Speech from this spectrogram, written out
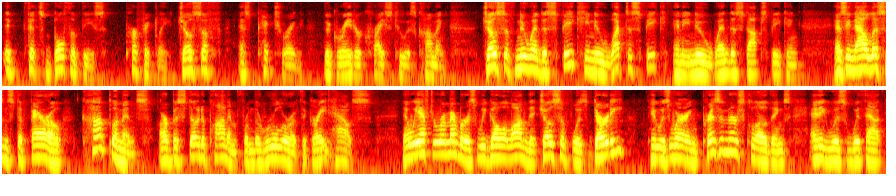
It fits both of these perfectly. Joseph as picturing the greater Christ who is coming. Joseph knew when to speak, he knew what to speak, and he knew when to stop speaking. As he now listens to Pharaoh, compliments are bestowed upon him from the ruler of the great house. Now we have to remember as we go along that Joseph was dirty, he was wearing prisoner's clothing and he was without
